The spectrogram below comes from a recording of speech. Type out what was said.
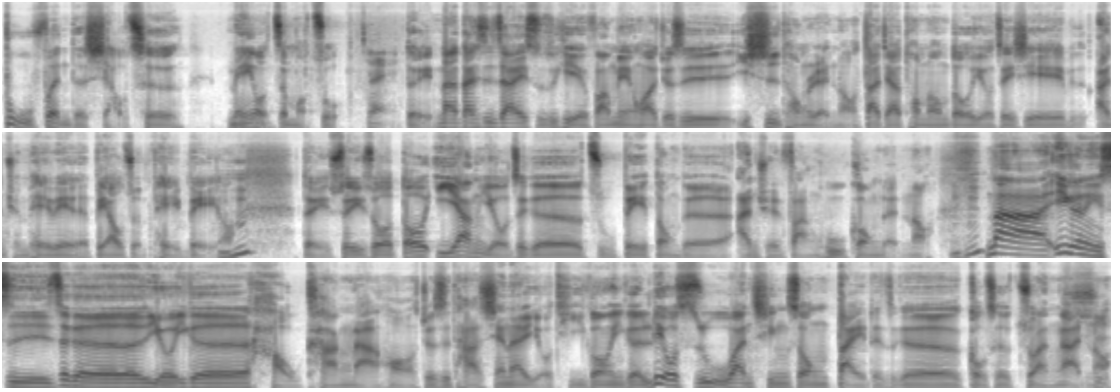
部分的小车。没有这么做，对。对，那但是在 Suzuki 的方面的话，就是一视同仁哦，大家通通都有这些安全配备的标准配备哦，对，所以说都一样有这个主被动的安全防护功能哦。那 Ignis 这个有一个好康啦哈，就是它现在有提供一个六十五万轻松贷的这个购车专案哦，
